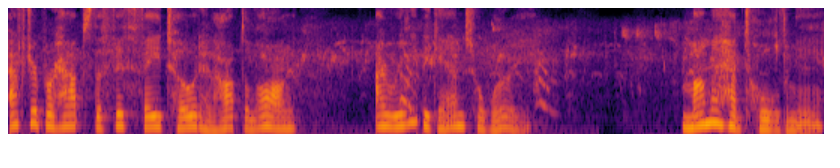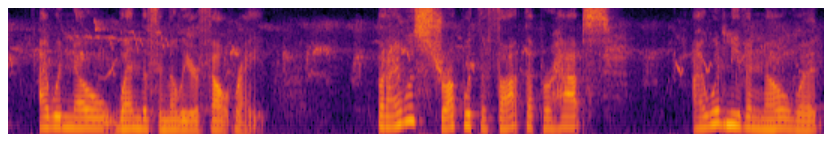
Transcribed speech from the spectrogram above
After perhaps the fifth Fey toad had hopped along, I really began to worry. Mama had told me I would know when the familiar felt right, but I was struck with the thought that perhaps I wouldn't even know what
